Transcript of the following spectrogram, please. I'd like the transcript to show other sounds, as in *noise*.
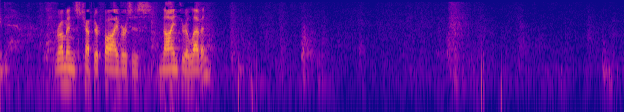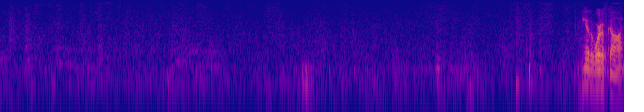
read Romans chapter 5, verses 9 through 11. Hear the word of God.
